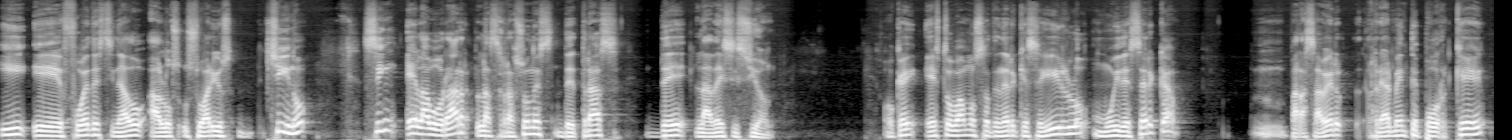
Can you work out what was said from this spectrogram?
y eh, fue destinado a los usuarios chinos sin elaborar las razones detrás de la decisión. ¿Ok? Esto vamos a tener que seguirlo muy de cerca mm, para saber realmente por qué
